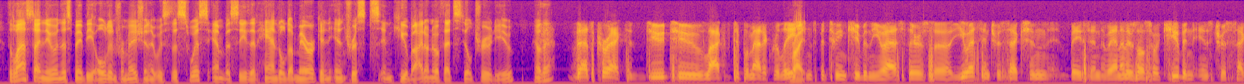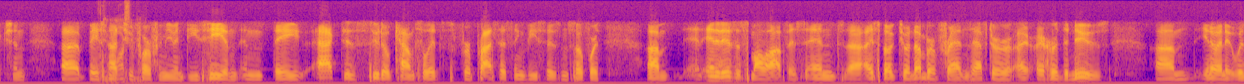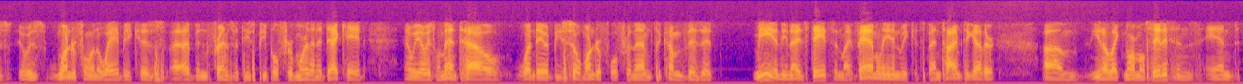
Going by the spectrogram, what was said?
The last I knew, and this may be old information, it was the Swiss embassy that handled American interests in Cuba. I don't know if that's still true. Do you know that? That's correct. Due to lack of diplomatic relations right. between Cuba and the U.S., there's a U.S. interest section based in Havana. There's also a Cuban interest section uh, based in not Washington. too far from you in D.C., and, and they act as pseudo consulates for processing visas and so forth. Um, and, and it is a small office. And uh, I spoke to a number of friends after I, I heard the news. Um, you know, and it was it was wonderful in a way because I, I've been friends with these people for more than a decade, and we always lament how one day it would be so wonderful for them to come visit me in the United States and my family, and we could spend time together, um, you know, like normal citizens. And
